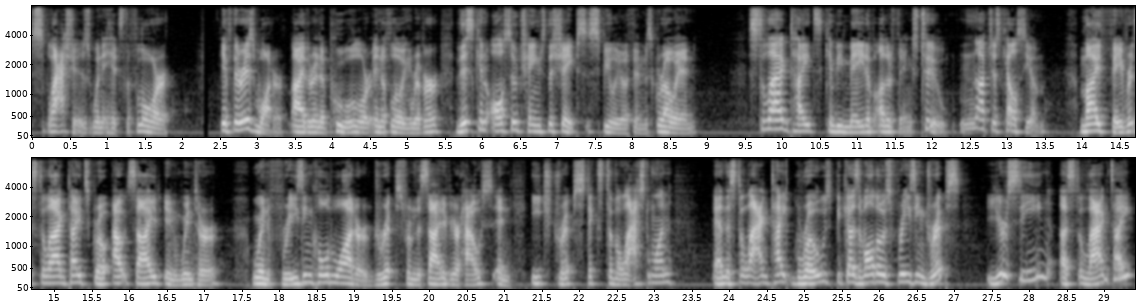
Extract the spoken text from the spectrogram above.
splashes when it hits the floor. If there is water, either in a pool or in a flowing river, this can also change the shapes speleothems grow in. Stalactites can be made of other things too, not just calcium. My favorite stalactites grow outside in winter when freezing cold water drips from the side of your house and each drip sticks to the last one, and the stalactite grows because of all those freezing drips, you're seeing a stalactite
